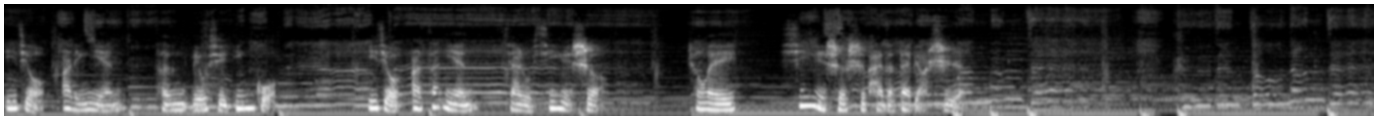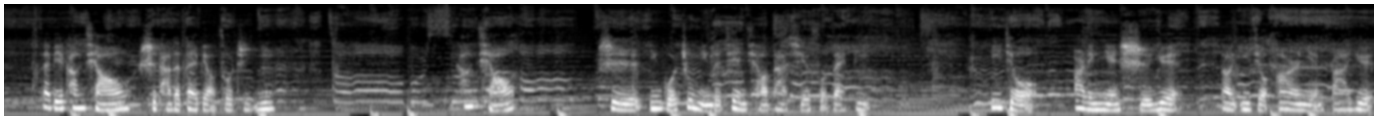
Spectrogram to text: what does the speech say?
一九二零年曾留学英国，一九二三年加入新月社，成为新月社诗派的代表诗人。《再别康桥》是他的代表作之一。康桥是英国著名的剑桥大学所在地。一九二零年十月到一九二二年八月，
